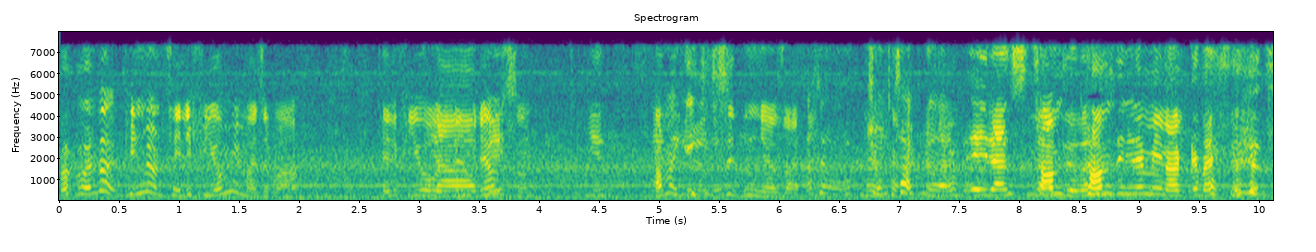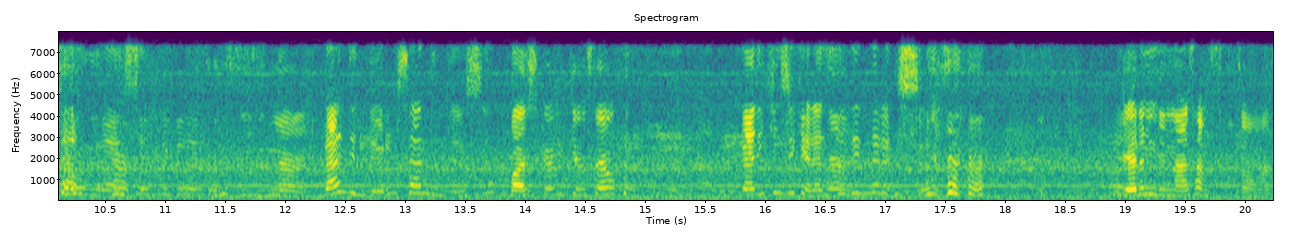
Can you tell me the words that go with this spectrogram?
bak bu arada bilmiyorum telif yiyor muyum acaba? Telif yiyor Ya, olabilirim biliyor musun? Ye- Ama iki yediriyordu. kişi dinliyor zaten. çok takmıyorlar. Eğlensinler tam, diyorlar. tam dinlemeyin arkadaşlar. tam sonuna kadar. Siz dinlemeyin. Ben dinliyorum, sen dinliyorsun. Başka bir kimse yok. Ben ikinci kere sizi dinlerim istiyorsan. Yarım dinlersem sıkıntı olmaz.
